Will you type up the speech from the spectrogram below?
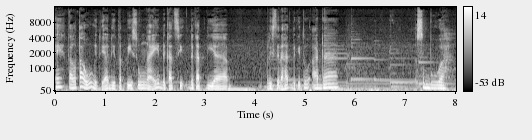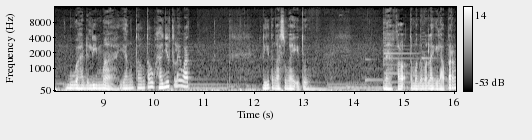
Eh tahu-tahu gitu ya di tepi sungai dekat si dekat dia beristirahat begitu ada sebuah buah delima yang tahu-tahu hanyut lewat di tengah sungai itu. Nah, kalau teman-teman lagi lapar,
